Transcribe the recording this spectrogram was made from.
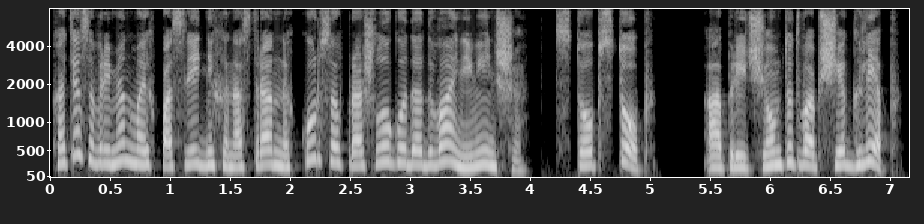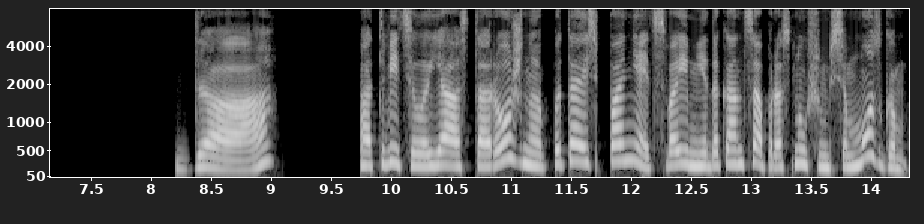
Хотя со времен моих последних иностранных курсов прошло года два, не меньше. Стоп, стоп. А при чем тут вообще Глеб? Да, ответила я осторожно, пытаясь понять своим не до конца проснувшимся мозгом,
